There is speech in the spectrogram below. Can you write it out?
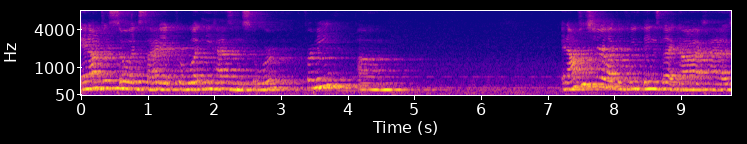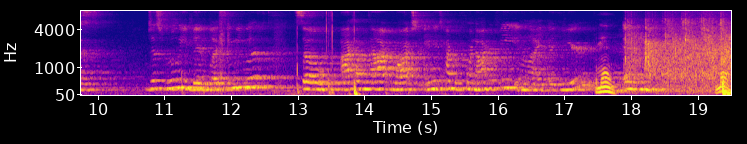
And I'm just so excited for what he has in store for me. Um, and I'll just share like a few things that God has just really been blessing me with. So I have not watched any type of pornography in like a year. Come on. And Come on.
